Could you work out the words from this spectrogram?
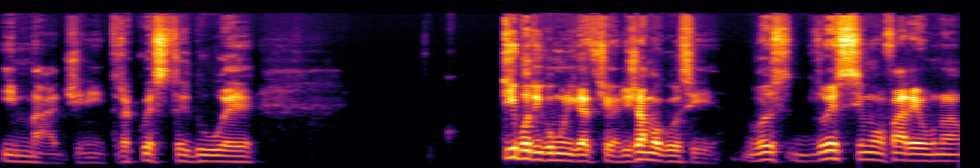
immagini, tra queste due tipo di comunicazione, diciamo così, dovessimo fare una,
